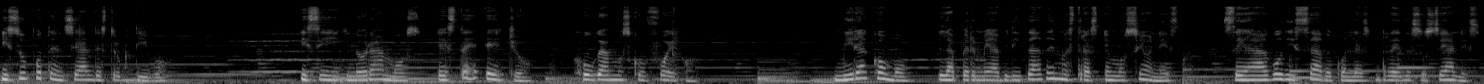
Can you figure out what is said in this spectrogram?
y su potencial destructivo. Y si ignoramos este hecho, jugamos con fuego. Mira cómo la permeabilidad de nuestras emociones se ha agudizado con las redes sociales,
